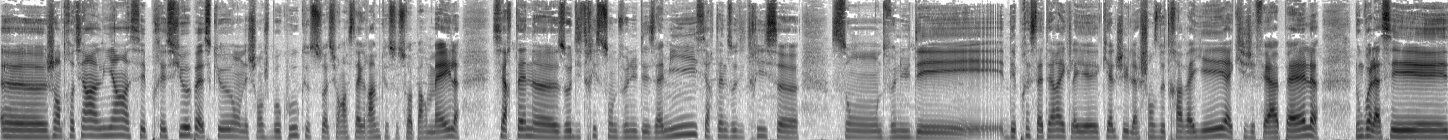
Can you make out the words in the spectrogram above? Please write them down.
Euh, J'entretiens un lien assez précieux parce que on échange beaucoup, que ce soit sur Instagram, que ce soit par mail. Certaines euh, auditrices sont devenues des amies, certaines auditrices euh, sont devenues des des prestataires avec lesquels j'ai eu la chance de travailler, à qui j'ai fait appel. Donc voilà, c'est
